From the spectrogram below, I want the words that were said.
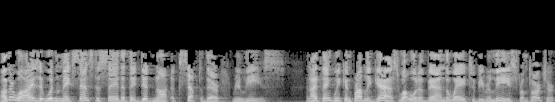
Otherwise, it wouldn't make sense to say that they did not accept their release. And I think we can probably guess what would have been the way to be released from torture.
